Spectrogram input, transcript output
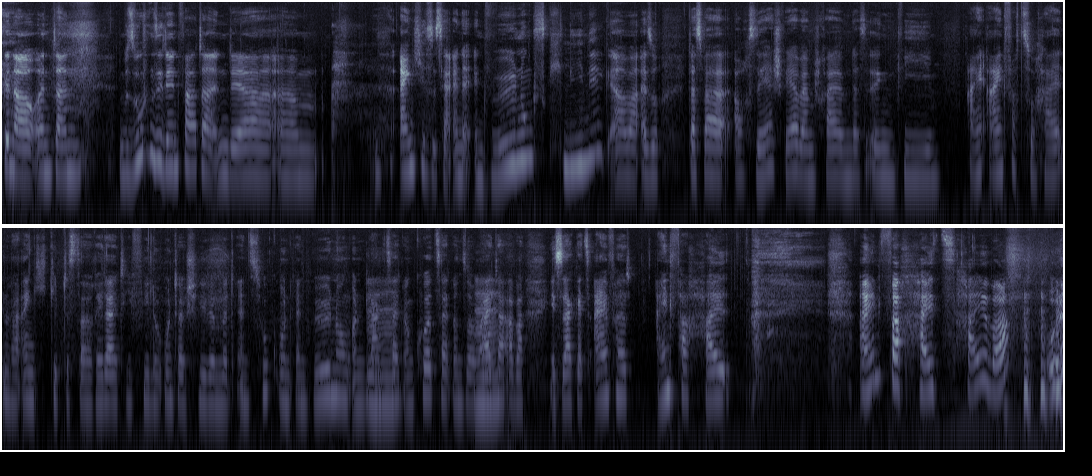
genau, und dann besuchen sie den Vater in der, ähm, eigentlich ist es ja eine Entwöhnungsklinik, aber also das war auch sehr schwer beim Schreiben, das irgendwie ein, einfach zu halten, weil eigentlich gibt es da relativ viele Unterschiede mit Entzug und Entwöhnung und Langzeit und Kurzzeit und so weiter, aber ich sage jetzt einfach, einfach halt. Einfachheitshalber, oder?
